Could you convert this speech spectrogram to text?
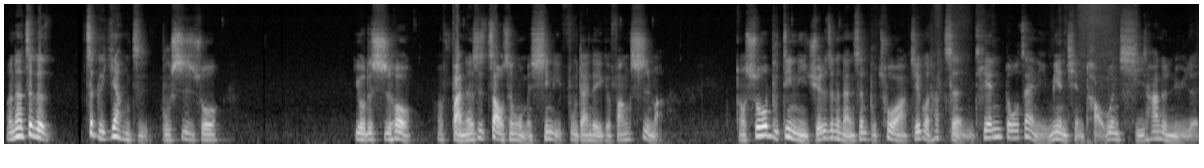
哦，那这个这个样子不是说有的时候反而是造成我们心理负担的一个方式嘛？哦，说不定你觉得这个男生不错啊，结果他整天都在你面前讨论其他的女人，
